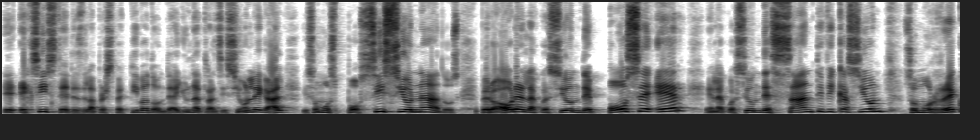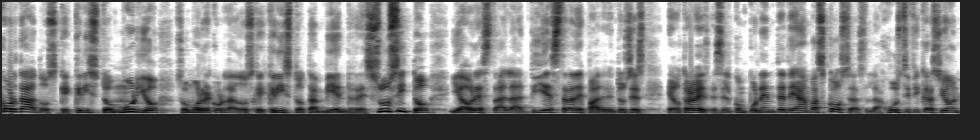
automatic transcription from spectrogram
eh, existe desde la perspectiva donde hay una transición legal y somos posicionados. Pero ahora en la cuestión de poseer, en la cuestión de santificación, somos recordados que Cristo murió, somos recordados que Cristo también resucitó y ahora está a la diestra de Padre. Entonces, entonces, eh, otra vez, es el componente de ambas cosas, la justificación,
